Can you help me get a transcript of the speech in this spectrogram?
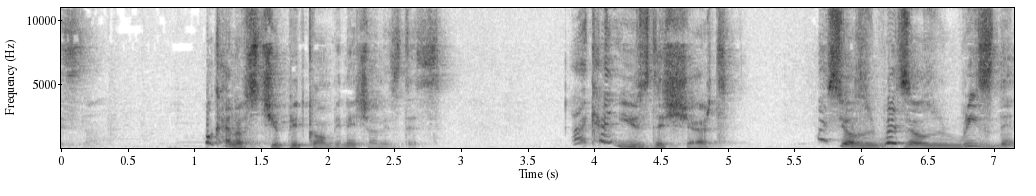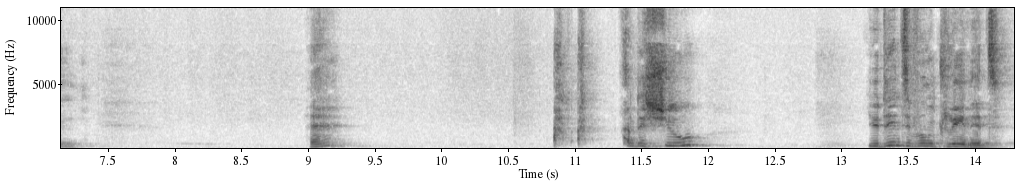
what's this now? What kind of stupid combination is this? I can't use this shirt. What's your, where's your reasoning? Eh? And the shoe? You didn't even clean it?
